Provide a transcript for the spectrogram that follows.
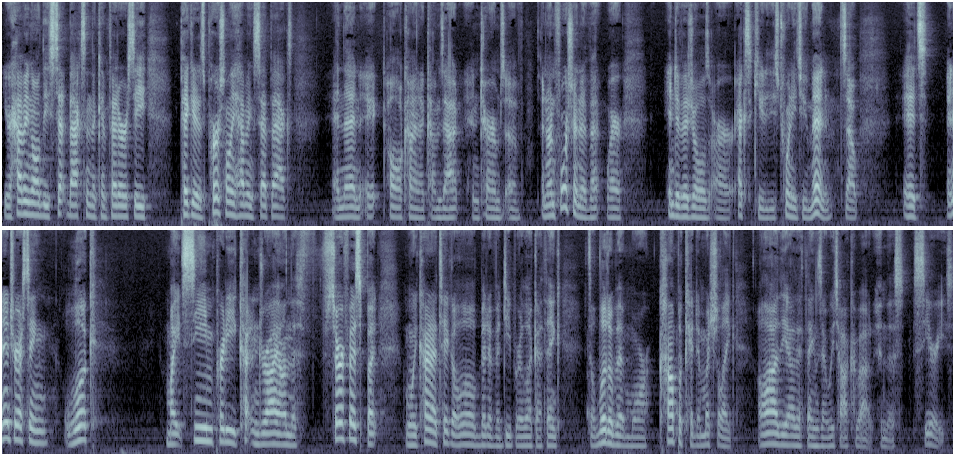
you're having all these setbacks in the confederacy pickett is personally having setbacks and then it all kind of comes out in terms of an unfortunate event where individuals are executed, these 22 men. So it's an interesting look. Might seem pretty cut and dry on the surface, but when we kind of take a little bit of a deeper look, I think it's a little bit more complicated, much like a lot of the other things that we talk about in this series.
